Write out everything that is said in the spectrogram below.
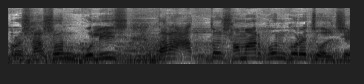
প্রশাসন, পুলিশ তারা আত্মসমর্পণ করে চলছে।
